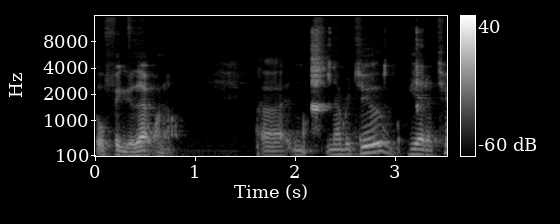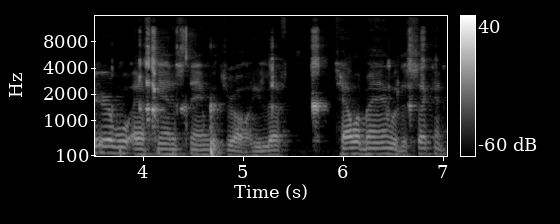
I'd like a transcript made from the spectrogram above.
Go figure that one out. Uh, number two, he had a terrible Afghanistan withdrawal. He left Taliban with the second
